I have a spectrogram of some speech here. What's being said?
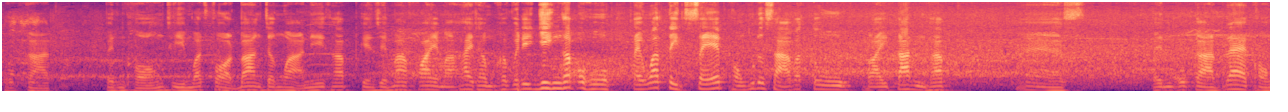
โอกาสเป็นของทีมวัตฟอร์ดบ้างจังหวะนี้ครับ เคนเซม่าไขว้มาให้ทำครับไม่ได้ยิงครับ โอ้โห แต่ว่าติดเซฟของผู้รักษาประตูไบรตันครับแหม เป็นโอกาสแรกของ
